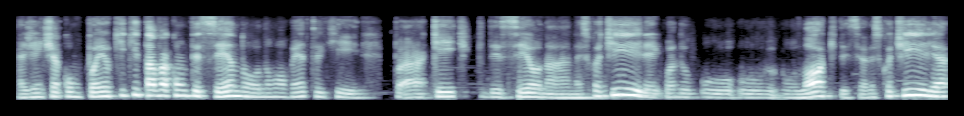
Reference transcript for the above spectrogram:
a gente acompanha o que estava acontecendo no momento em que a Kate desceu na, na escotilha, e quando o, o, o Locke desceu na escotilha,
